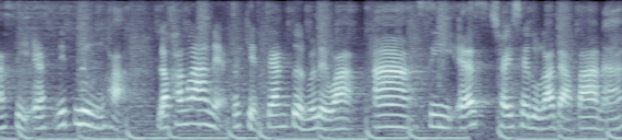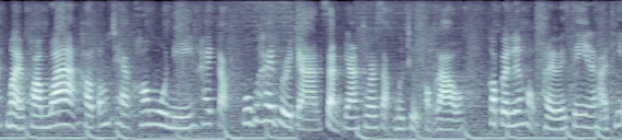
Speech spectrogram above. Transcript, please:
RCS นิดนึงค่ะ แล้วข้างล่างเนี่ยจะเขียนแจ้งเตือนไว้เลยว่า RCS ใช้ Cellular Data นะ หมายความว่าเขาต้องแชร์ข้อมูลนี้ให้กับผู้ให้บริการสัญญาณโทรศัพท์มือถือของเรา ก็เป็นเรื่องของ Privacy นะคะ ที่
